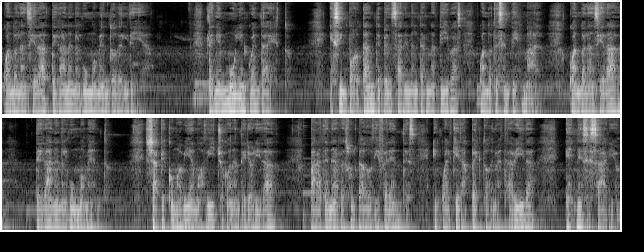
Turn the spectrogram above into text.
cuando la ansiedad te gana en algún momento del día. Ten muy en cuenta esto. Es importante pensar en alternativas cuando te sentís mal, cuando la ansiedad te gana en algún momento, ya que como habíamos dicho con anterioridad, para tener resultados diferentes en cualquier aspecto de nuestra vida, es necesario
